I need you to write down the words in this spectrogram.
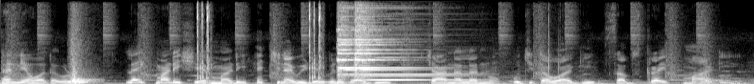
ಧನ್ಯವಾದಗಳು. ಲೈಕ್ ಮಾಡಿ, ಶೇರ್ ಮಾಡಿ. ಹೆಚ್ಚಿನ ವಿಡಿಯೋಗಳಿಗಾಗಿ ಚಾನಲನ್ನು ಉಚಿತವಾಗಿ ಸಬ್ಸ್ಕ್ರೈಬ್ ಮಾಡಿ.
